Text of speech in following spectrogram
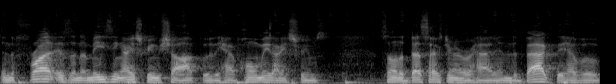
in the front is an amazing ice cream shop where they have homemade ice creams, some of the best ice cream I've ever had. In the back, they have a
